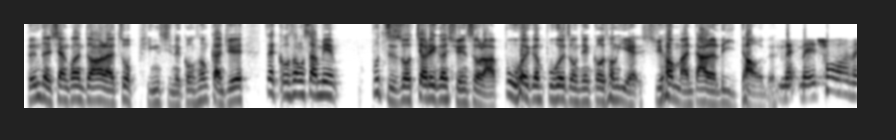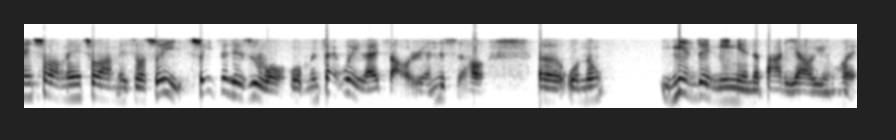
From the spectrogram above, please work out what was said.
等等相关都要来做平行的沟通，感觉在沟通上面。不止说教练跟选手啦，部会跟部会中间沟通也需要蛮大的力道的。没没错啊，没错，没错啊，没错。所以，所以这就是我我们在未来找人的时候，呃，我们面对明年的巴黎奥运会，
